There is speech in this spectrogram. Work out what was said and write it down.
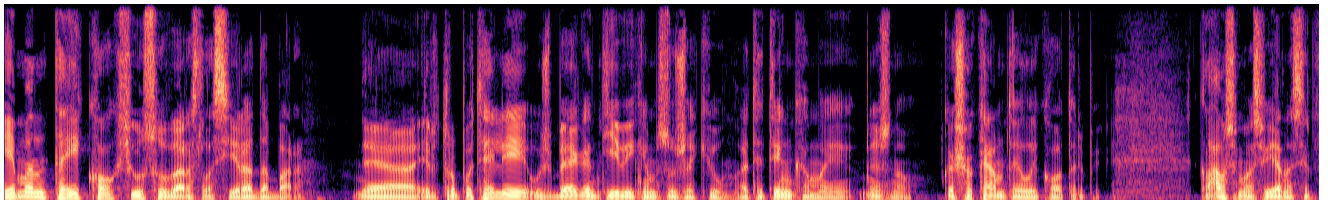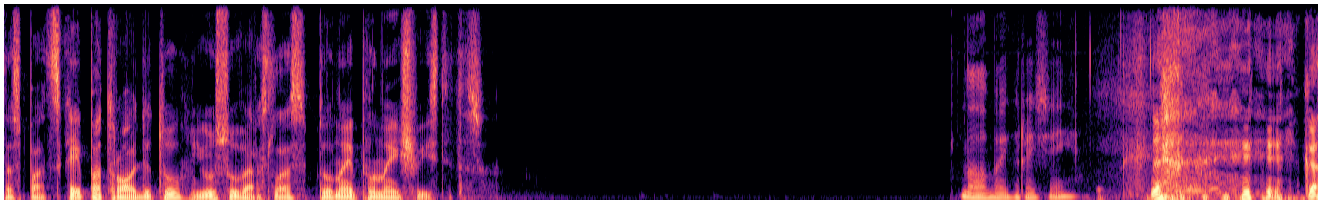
Imant tai, koks jūsų verslas yra dabar. E, ir truputėlį užbėgant įvykiams už akių, atitinkamai, nežinau, kažkokiam tai laikotarpiu. Klausimas vienas ir tas pats. Kaip atrodytų jūsų verslas pilnai, pilnai išvystytas? Labai gražiai. Ka,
